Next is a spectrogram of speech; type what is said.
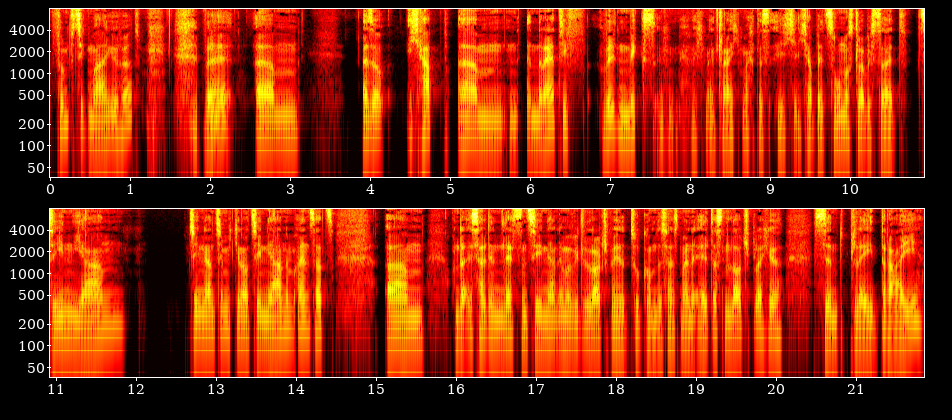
50 Mal gehört, weil, mhm. ähm, also ich habe ähm, einen relativ wilden Mix. Ich, ich meine, klar, ich mache das, ich, ich habe jetzt Sonos, glaube ich, seit zehn Jahren, zehn Jahren, ziemlich genau zehn Jahren im Einsatz. Ähm, und da ist halt in den letzten zehn Jahren immer wieder Lautsprecher dazukommen. Das heißt, meine ältesten Lautsprecher sind Play 3.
